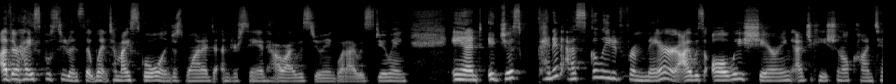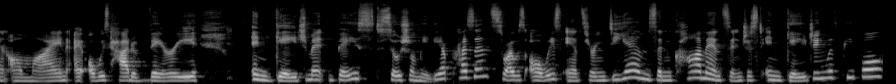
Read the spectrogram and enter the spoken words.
other high school students that went to my school and just wanted to understand how i was doing what i was doing. And it just kind of escalated from there. I was always sharing educational content online. I always had a very engagement based social media presence. So I was always answering DMs and comments and just engaging with people.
